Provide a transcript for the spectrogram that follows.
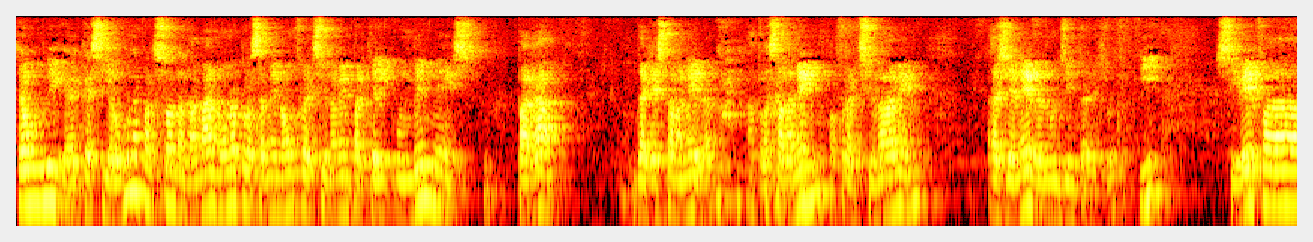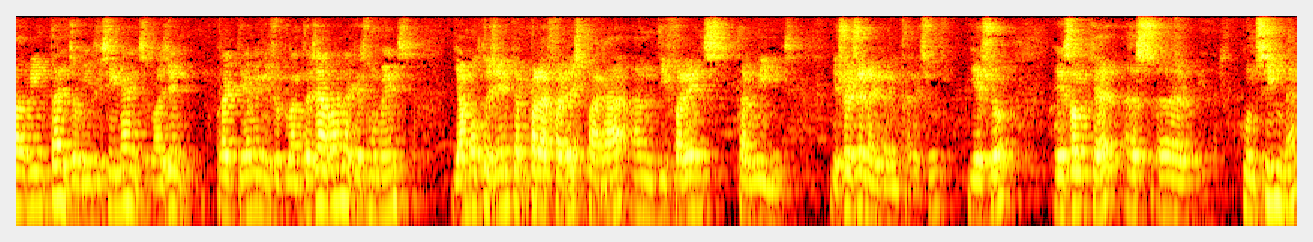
que obliga que si alguna persona demana un aplaçament o un fraccionament perquè li convé més pagar d'aquesta manera, aplaçadament o fraccionadament, es generen uns interessos. I si bé fa 20 anys o 25 anys la gent pràcticament ni s'ho plantejava, en aquests moments hi ha molta gent que prefereix pagar en diferents terminis. I això genera interessos. I això és el que es eh, consigna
